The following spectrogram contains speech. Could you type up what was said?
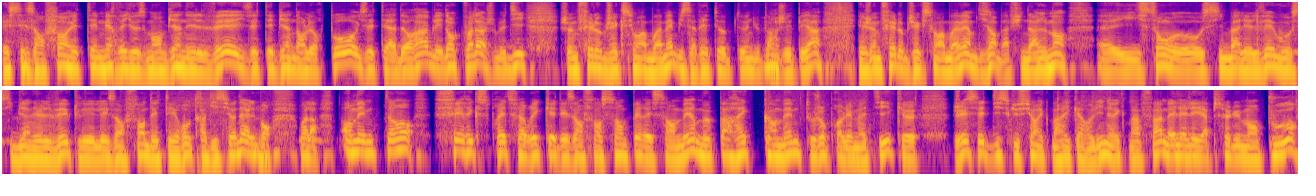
et ses enfants étaient merveilleusement bien élevés, ils étaient bien dans leur peau, ils étaient adorables, et donc voilà, je me dis, je me fais l'objection à moi-même, ils avaient été obtenus par. GPA, et je me fais l'objection à moi-même en me disant, bah finalement, euh, ils sont aussi mal élevés ou aussi bien élevés que les, les enfants d'hétéros traditionnels. Bon, voilà. En même temps, faire exprès de fabriquer des enfants sans père et sans mère me paraît quand même toujours problématique. Euh, j'ai cette discussion avec Marie-Caroline, avec ma femme, elle, elle est absolument pour,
